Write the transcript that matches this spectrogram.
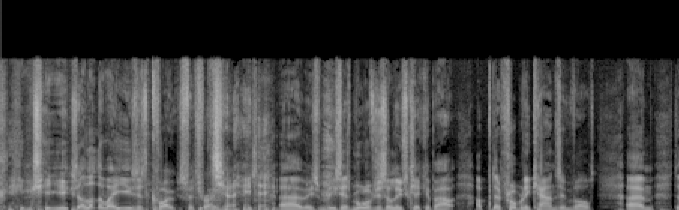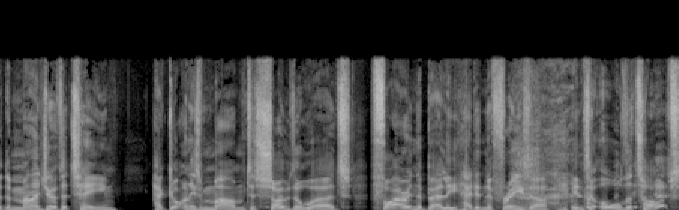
used, I like the way he uses quotes for training. Um, he says more of just a loose kickabout. Uh, there are probably cans involved. Um, that the manager of the team had gotten his mum to sew the words "fire in the belly, head in the freezer" into all the tops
